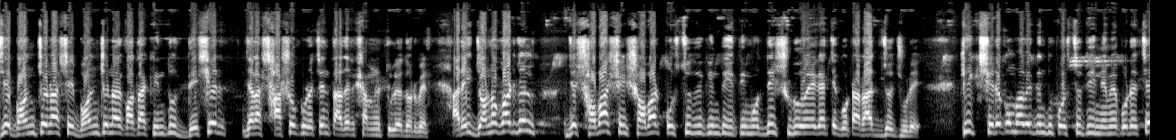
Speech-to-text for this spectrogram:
যে বঞ্চনা, সেই বঞ্চনার কথা কিন্তু দেশের যারা শাসক রয়েছেন তাদের সামনে তুলে ধরবেন। আর এই জনগর্জন যে সভা, সেই সবার প্রস্তুতি কিন্তু ইতিমধ্যেই শুরু হয়ে গেছে গোটা রাজ্য জুড়ে। ঠিক সেরকম ভাবে কিন্তু প্রস্তুতি নেমে পড়েছে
